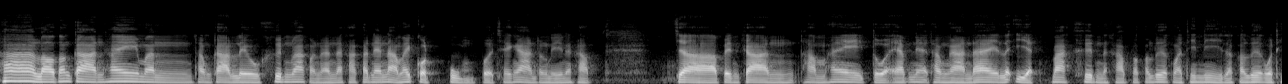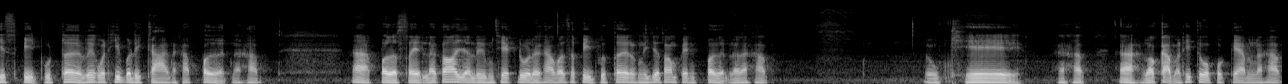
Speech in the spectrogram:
ถ้าเราต้องการให้มันทำการเร็วขึ้นมากกว่านั้นนะครับ ก็แนะนำให้กดปุ่มเปิดใช้งานตรงนี้นะครับ จะเป็นการทำให้ตัวแอปเนี่ยทำงานได้ละเอียดมากขึ้นนะครับ แล้วก็เลือกมาที่นี่แล้วก็เลือกมาที่ Speed Booster เลือกมาที่บริการนะครับ เปิดนะครับอ่าเปิดเสร็จแล้วก็อย่าลืมเช็คดูนะครับว่า Speed Booster ตรงนี้จะต้องเป็นเปิดแล้วนะครับ โอเคนะครับ อะเรากลับมาที่ตัวโปรแกรมนะครับ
